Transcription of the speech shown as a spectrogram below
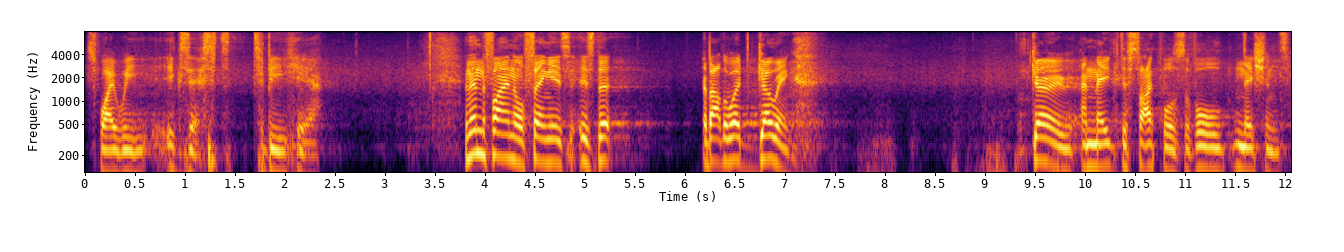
It's why we exist, to be here. And then the final thing is, is that about the word going. Go and make disciples of all nations.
